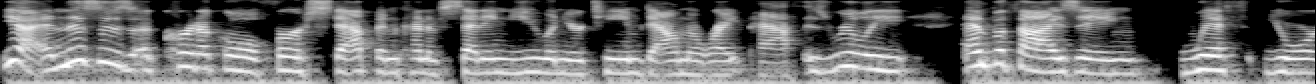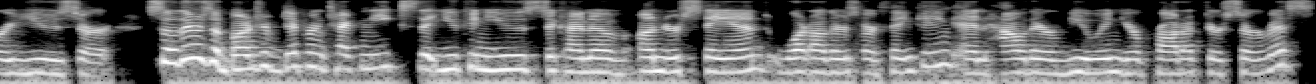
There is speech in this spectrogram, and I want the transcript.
Yeah, and this is a critical first step in kind of setting you and your team down the right path is really empathizing with your user. So there's a bunch of different techniques that you can use to kind of understand what others are thinking and how they're viewing your product or service.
